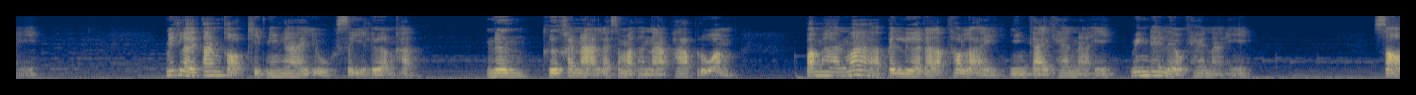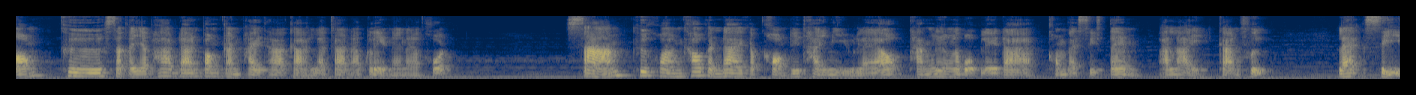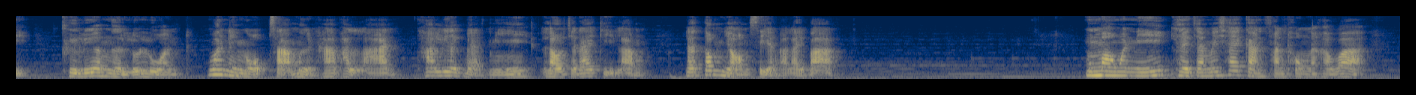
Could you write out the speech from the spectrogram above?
มิกเลยตั้งกรอบคิดง่ายๆอยู่ 4 เรื่องครับ 1. คือขนาดและสมรรถนะภาพรวม ประมาณว่าเป็นเรือระดับเท่าไหร่ ยิงไกลแค่ไหน วิ่งได้เร็วแค่ไหน 2. คือศักยภาพด้านป้องกันภัยทางอากาศและการอัปเกรดในอนาคต 3. คือความเข้ากันได้กับของที่ไทยมีอยู่แล้ว ทั้งเรื่องระบบเรดาร์ Combat System อะไหล่การฝึก และ 4. คือเรื่องเงินล้วนๆ ว่าในงบ 35,000 ล้าน ถ้าเลือกแบบนี้เราจะได้กี่ลำ และต้องยอมเสี่ยงอะไรบ้าง มุมมองวันนี้เลยจะไม่ใช่การฟันธงนะคะว่า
